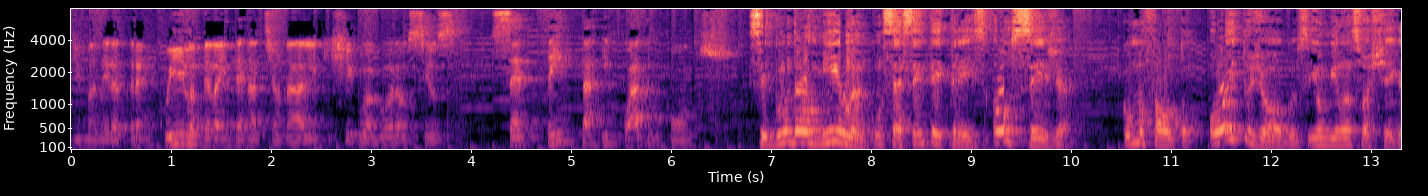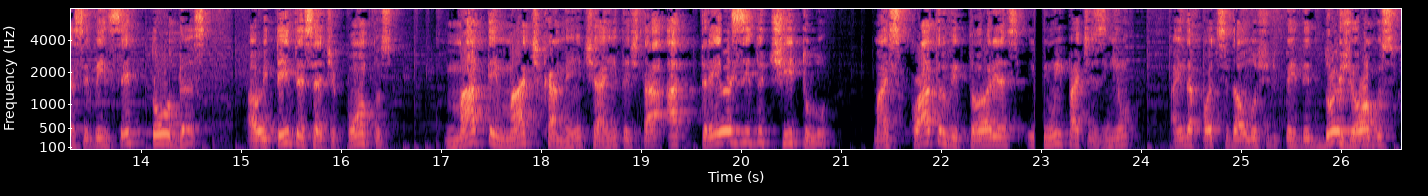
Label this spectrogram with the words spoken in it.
de maneira tranquila pela Internacional, que chegou agora aos seus 74 pontos. Segundo é o Milan, com 63. Ou seja, como faltam oito jogos e o Milan só chega a se vencer todas a 87 pontos, matematicamente a Inter está a 13 do título mais quatro vitórias e um empatezinho, ainda pode se dar o luxo de perder dois jogos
